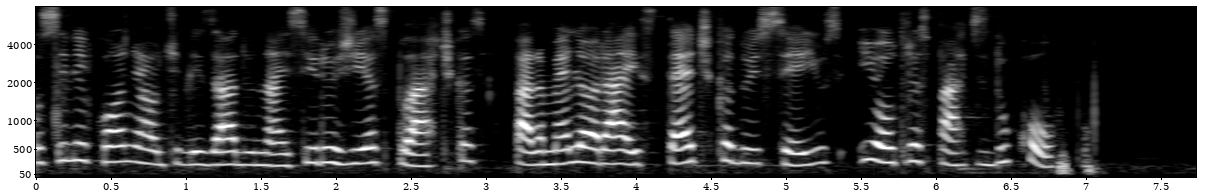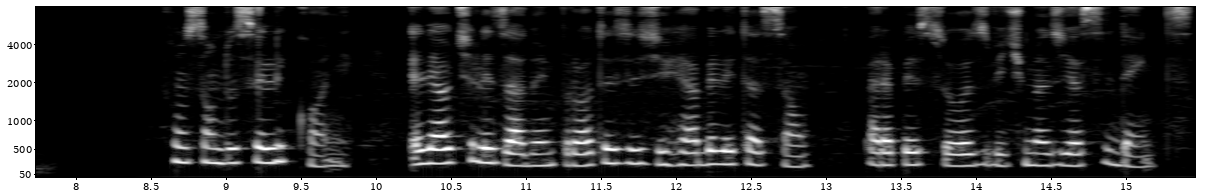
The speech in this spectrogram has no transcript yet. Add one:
O silicone é utilizado nas cirurgias plásticas para melhorar a estética dos seios e outras partes do corpo. Função do silicone: ele é utilizado em próteses de reabilitação para pessoas vítimas de acidentes.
